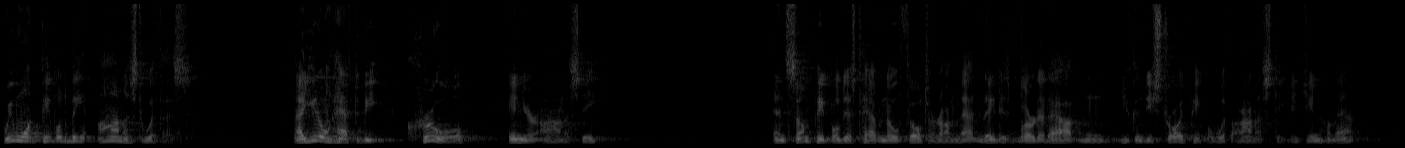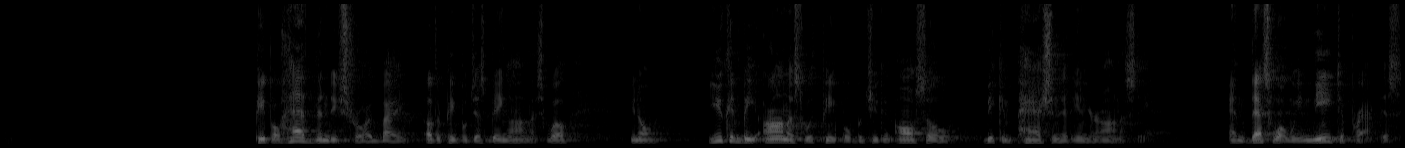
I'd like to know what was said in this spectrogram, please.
We want people to be honest with us. Now, you don't have to be cruel in your honesty. And some people just have no filter on that, they just blurt it out, and you can destroy people with honesty. Did you know that? People have been destroyed by other people just being honest. Well, you know, you can be honest with people, but you can also be compassionate in your honesty. And that's what we need to practice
